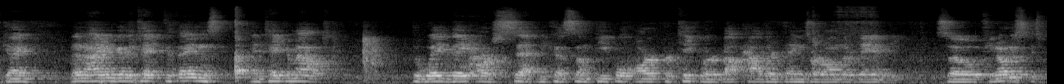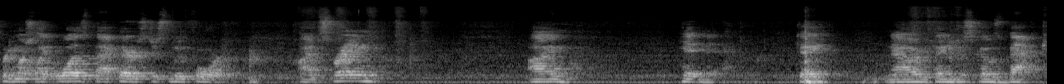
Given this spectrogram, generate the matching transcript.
Okay, then I am gonna take the things and take them out the way they are set because some people are particular about how their things are on their vanity. So if you notice, it's pretty much like it was back there, it's just moved forward. I'm spraying, I'm hitting it, okay? Now everything just goes back.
